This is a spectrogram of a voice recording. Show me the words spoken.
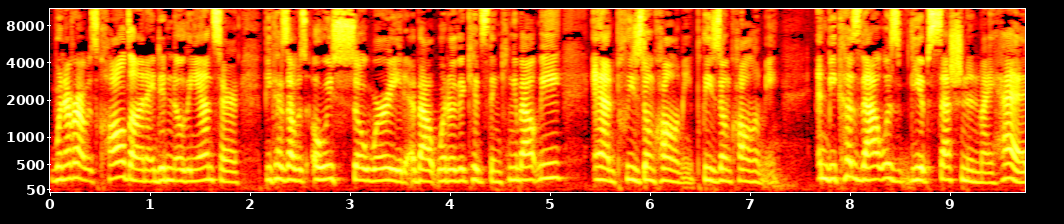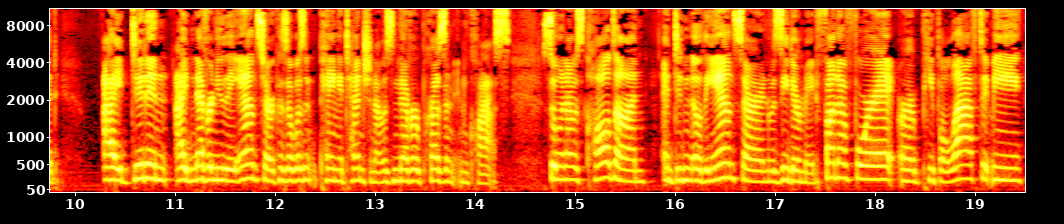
whenever I was called on I didn't know the answer because I was always so worried about what are the kids thinking about me and please don't call on me. Please don't call on me. And because that was the obsession in my head, I didn't, I never knew the answer because I wasn't paying attention. I was never present in class. So when I was called on and didn't know the answer and was either made fun of for it or people laughed at me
